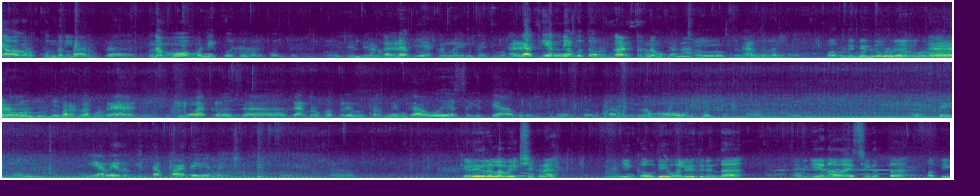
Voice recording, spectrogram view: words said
ಯಾವಾಗ ಕುಂದ್ರಲಾರ್ದ ನಮ್ಮ ಮನೆಗೆ ಹೋಗಿ ಹೊಲ್ಕೊಂತೀವಿ. ಹಳ್ಳಕ್ ಏನ್ ನೆಗುತ್ತವ್ರ ಗಂಟು ನಮ್ಗೆ. ಆಗೋದಿಲ್ರಿ ಮತ್ತೆ ನಿಮ್ಮಿಂದ ಒಬ್ರು ಯಾರು ಬರ್ಬೇಕು. ಬರ್ಬೇಕ್ರೆ. ಈಗ ಮಕ್ಕಳು ಗಂಡ್ರ ಮಕ್ಳು ಏನಂತಾರೆ ನಿಮ್ಗೆ ಆ ವಯಸ್ಸಾಗೈತೆ ಆಗುದಿಲ್ಲ ಬಿಡು ಅಂತ ಅಂತಾರೆ ನಮ್ಮ ಹೊಲ್ಕೊಂತೀವಿ ನಾವು. ಏನು ಇದ್ರಗಿಂತ ಪಾಡೆ ಹ್ಞೂ ಕೇಳಿದ್ರಲ್ಲ ವೀಕ್ಷಕರ ಈ ಕೌದಿ ಹೊಲಿಯೋದ್ರಿಂದ ಅವ್ರಿಗೆ ಏನು ಆದಾಯ ಸಿಗುತ್ತಾ ಮತ್ತು ಈ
